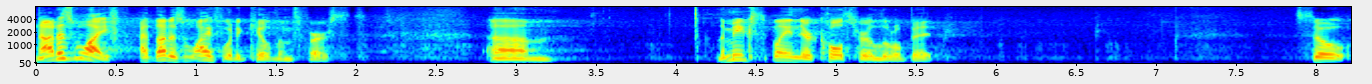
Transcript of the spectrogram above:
Not his wife. I thought his wife would have killed him first. Um, let me explain their culture a little bit. So,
